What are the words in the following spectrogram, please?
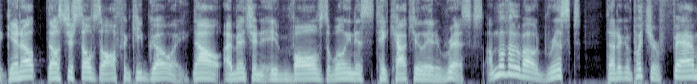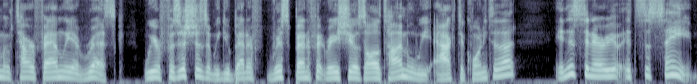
to get up, dust yourselves off, and keep going. Now, I mentioned it involves the willingness to take calculated risks. I'm not talking about risks that are going to put your family, entire family at risk. We are physicians and we do benef- risk benefit ratios all the time and we act according to that. In this scenario, it's the same.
